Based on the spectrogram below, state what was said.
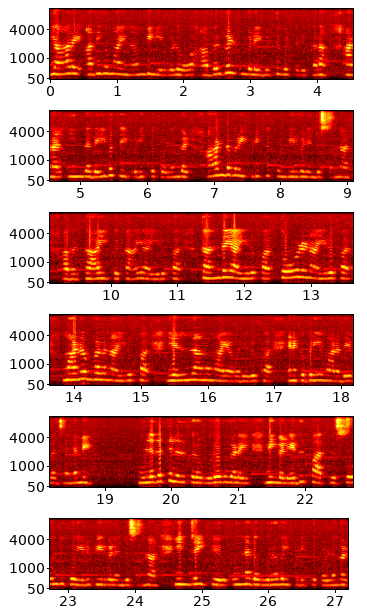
யாரை அதிகமாய் நம்பினீர்களோ அவர்கள் உங்களை விட்டு விட்டிருக்கலாம் ஆனால் இந்த தெய்வத்தை பிடித்துக் கொள்ளுங்கள். ஆண்டவரை பிடித்துக் கொண்டீர்கள் என்று சொன்னால் அவர் தாய்க்கு தாயாய் இருப்பார் தந்தையாய் இருப்பார் தோழனாய் இருப்பார் மனபலனாய் இருப்பார் எல்லாமுமாய் அவர் இருப்பார். எனக்கு பிரியமான தேவ ஜனமே உலகத்தில் இருக்கிற உறவுகளை நீங்கள் எதிர்பார்த்து சோர்ந்து போய் இருப்பீர்கள் என்று சொன்னால் இன்றைக்கு உன்னத உறவை பிடித்துக் கொள்ளுங்கள்.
